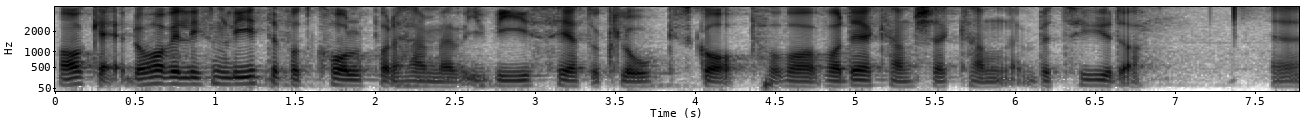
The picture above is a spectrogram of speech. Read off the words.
Okej, okay, då har vi liksom lite fått koll på det här med vishet och klokskap och vad, vad det kanske kan betyda. Eh,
